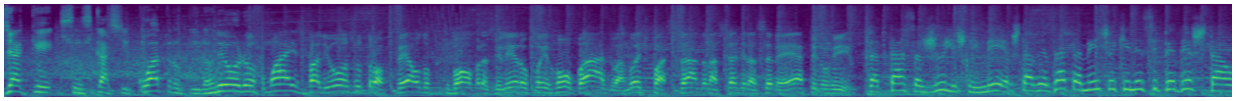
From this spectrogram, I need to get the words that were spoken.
ya que sus casi 4 kilos de oro... O mais valioso troféu do futebol brasileiro foi roubado a noite passada na sede da CBF no Rio. A taça Jules Rimet estava exatamente aqui nesse pedestal.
